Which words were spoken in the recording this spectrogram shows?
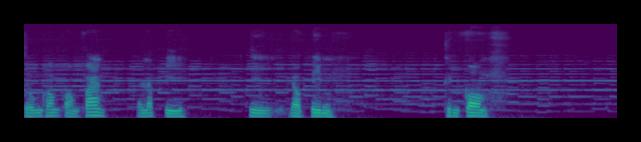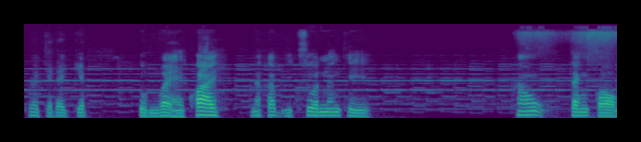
สูงของกองฟางแต่ละปีที่ดอกตินขึ้นกอง เพื่อจะได้เก็บตุนไว้ให้ควายนะครับ อีกส่วนหนึ่งที่เฮาแต่งกอง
